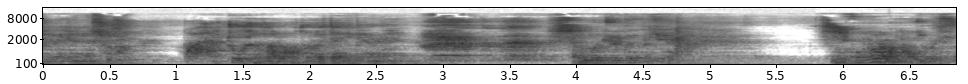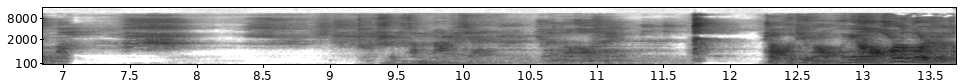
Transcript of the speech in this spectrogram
趁没人的时候，把他注射到老头的点滴瓶里，神不知鬼不觉，几分钟老头就会死了。到时咱们拿着钱全都耗费，找个地方我和你好好的过日子。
